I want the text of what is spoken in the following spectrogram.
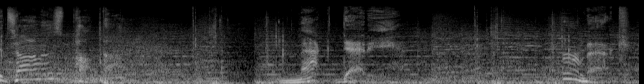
Katana's papa, Mac Daddy. Ermac.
